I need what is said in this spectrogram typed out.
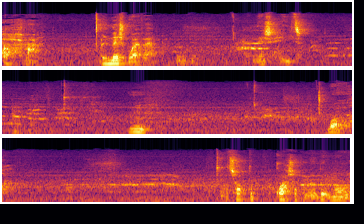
Oh man, in this weather, in this heat. Mm. Whoa. I'll chop the glass up a little bit more.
